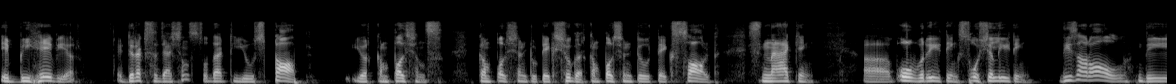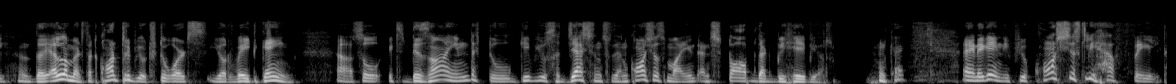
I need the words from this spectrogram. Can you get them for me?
a behavior, a direct suggestions, so that you stop your compulsions compulsion to take sugar, compulsion to take salt, snacking, uh, overeating, social eating these are all the the elements that contribute towards your weight gain. Uh, so it's designed to give you suggestions to the unconscious mind and stop that behavior. Okay? And again if you consciously have failed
